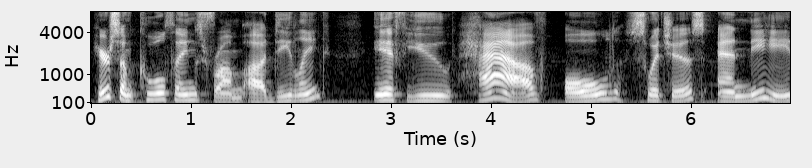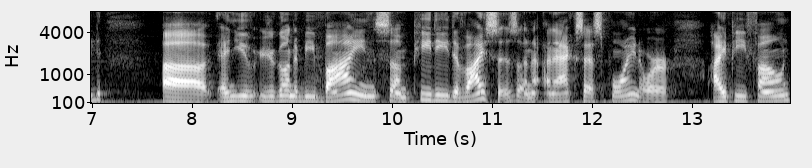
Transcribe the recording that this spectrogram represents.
Here's some cool things from uh, D-Link. If you have old switches and need, uh, and you, you're going to be buying some PD devices, an, an access point or IP phone,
